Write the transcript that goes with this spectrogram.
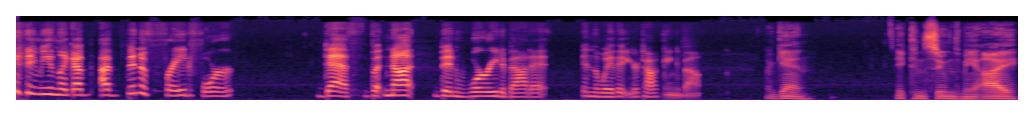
I mean, like I've I've been afraid for death, but not been worried about it in the way that you're talking about. again it consumed me i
